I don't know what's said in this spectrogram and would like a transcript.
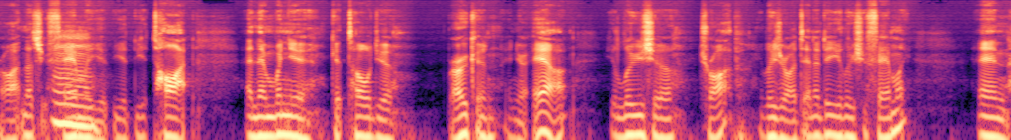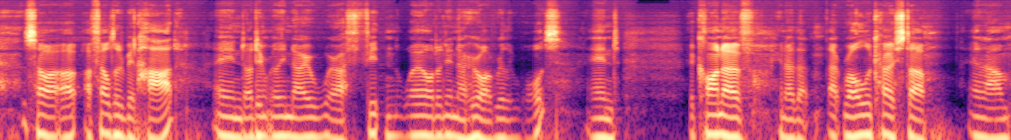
right? And that's your family. You, you, you're tight. And then when you get told you're broken and you're out, you lose your tribe, you lose your identity, you lose your family. And so I, I felt it a bit hard, and I didn't really know where I fit in the world. I didn't know who I really was, and it kind of, you know, that that roller coaster, and um,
